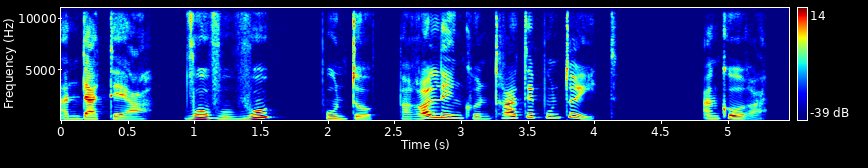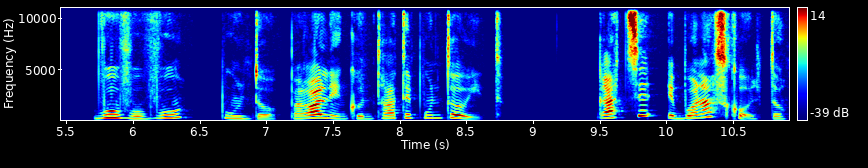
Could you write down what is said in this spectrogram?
andate a www.paroleincontrate.it. Ancora www.paroleincontrate.it. Grazie e buon ascolto.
